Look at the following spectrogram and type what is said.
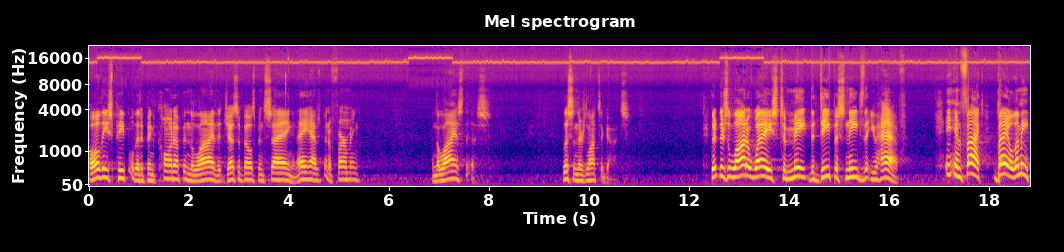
All these people that have been caught up in the lie that Jezebel's been saying and Ahab's been affirming. And the lie is this listen, there's lots of gods. There, there's a lot of ways to meet the deepest needs that you have. In, in fact, Baal, let me,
